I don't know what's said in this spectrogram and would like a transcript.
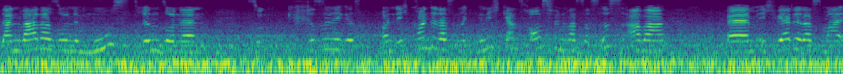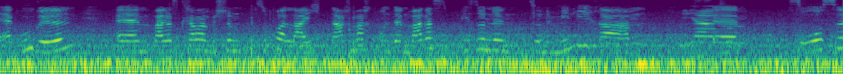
Dann war da so eine Mousse drin, so ein, so ein grisseliges, und ich konnte das nicht ganz rausfinden, was das ist, aber ähm, ich werde das mal ergoogeln, ähm, weil das kann man bestimmt super leicht nachmachen. Und dann war das wie so eine, so eine Mini-Rahmen Ja, ähm, Soße,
